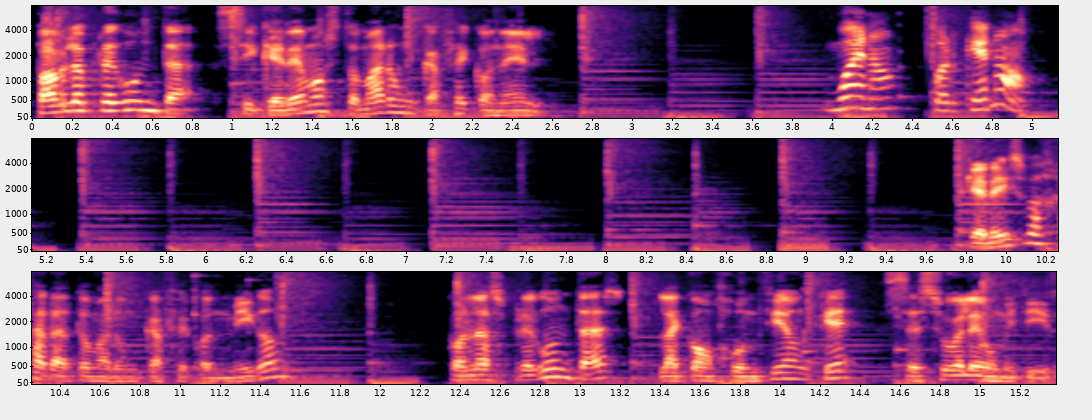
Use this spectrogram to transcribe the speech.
Pablo pregunta si queremos tomar un café con él. Bueno, ¿por qué no? ¿Queréis bajar a tomar un café conmigo? Con las preguntas, la conjunción que se suele omitir.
